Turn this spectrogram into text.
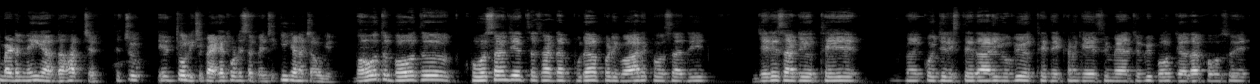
ਮੈਡਲ ਨਹੀਂ ਆਉਂਦਾ ਹੱਥ 'ਚ? ਤੇ ਇਹ ਝੋਲੀ 'ਚ ਪੈ ਗਿਆ ਥੋੜੇ ਸਮੇਂ 'ਚ ਕੀ ਕਹਿਣਾ ਚਾਹੋਗੇ? ਬਹੁਤ ਬਹੁਤ ਖੁਸ਼ ਹਾਂ ਜੀ ਇੱਥੇ ਸਾਡਾ ਪੂਰਾ ਪਰਿਵਾਰ ਖੁਸ਼ ਆ ਜੀ। ਜਿਹੜੇ ਸਾਡੇ ਉੱਥੇ ਕੁਝ ਰਿਸ਼ਤੇਦਾਰੀ ਉਹ ਵੀ ਉੱਥੇ ਦੇਖਣ ਗਏ ਸੀ ਮੈਚ ਵੀ ਬਹੁਤ ਜ਼ਿਆਦਾ ਖੁਸ਼ ਹੋਏ।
